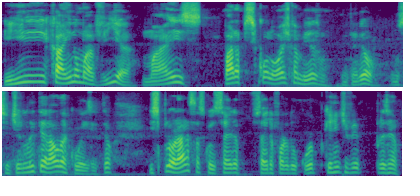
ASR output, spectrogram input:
E cair numa via mais parapsicológica mesmo, entendeu? No sentido literal da coisa. Então, explorar essas coisas, sair, sair fora do corpo, porque a gente vê, por exemplo,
